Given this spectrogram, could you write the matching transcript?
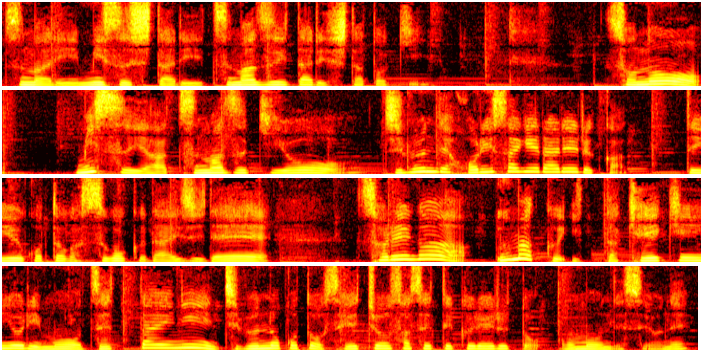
つまりミスしたりつまずいたりした時そのミスやつまずきを自分で掘り下げられるかっていうことがすごく大事でそれがうまくいった経験よりも絶対に自分のことを成長させてくれると思うんですよね。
